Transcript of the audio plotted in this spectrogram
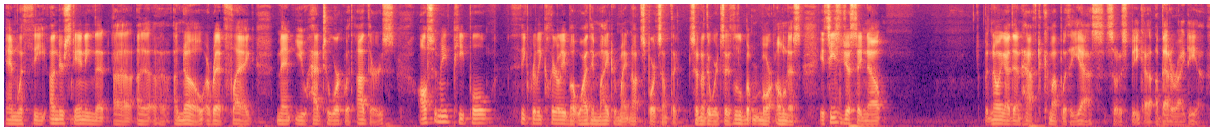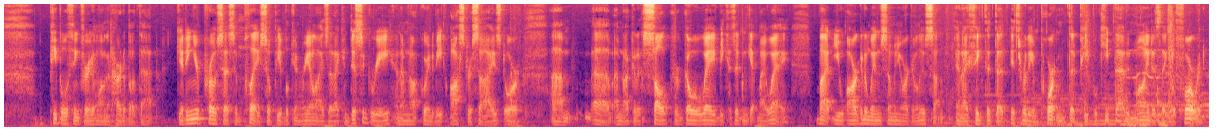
And with the understanding that uh, a, a no, a red flag, meant you had to work with others, also made people think really clearly about why they might or might not support something. So, in other words, there's a little bit more onus. It's easy to just say no, but knowing I then have to come up with a yes, so to speak, a, a better idea, people think very long and hard about that. Getting your process in place so people can realize that I can disagree and I'm not going to be ostracized or um, uh, I'm not going to sulk or go away because I didn't get my way. But you are going to win some and you are going to lose some. And I think that, that it's really important that people keep that in mind as they go forward.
